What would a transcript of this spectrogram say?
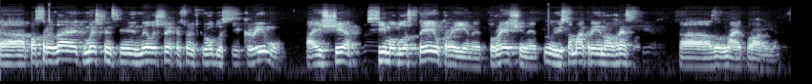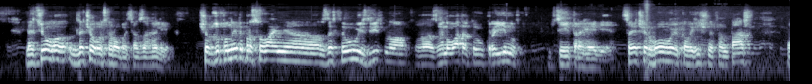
Е, Постраждають мешканці не лише Херсонської області і Криму, а ще сім областей України, Туреччини, ну і сама країна-агресор е, зазнає пораження. Для цього для чого це робиться взагалі? Щоб зупинити просування ЗСУ і, звісно, е, звинуватити Україну в цій трагедії. Це черговий екологічний шантаж е,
